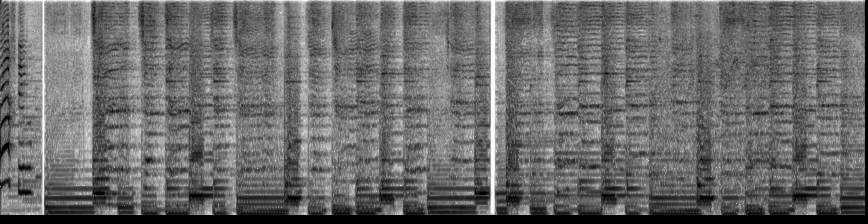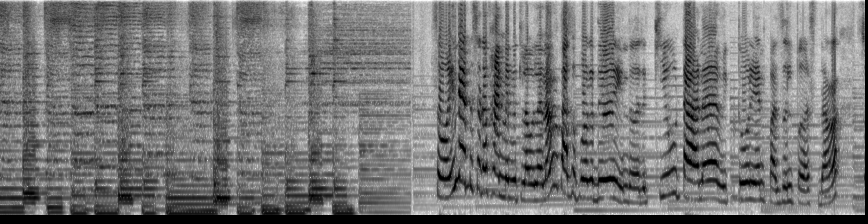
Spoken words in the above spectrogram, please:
crafting of with லவ்ல நாம பார்க்க போறது இந்த ஒரு கியூட்டான விக்டோரியன் பசில் பர்ஸ் தான். ஸோ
